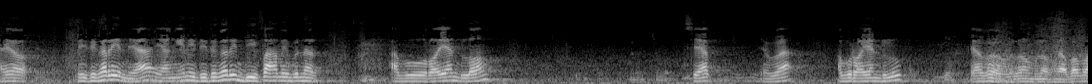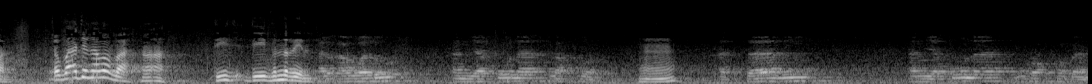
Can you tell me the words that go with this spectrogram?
Ayo didengerin ya yang ini didengerin difahami benar Abu Royan belum siap coba Abu Royan dulu ya belum belum belum nggak apa-apa coba aja nggak apa-apa Heeh. di dibenerin Al awalu an yakuna lafzun. Hmm. Al-thani an yakuna murakkaban.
